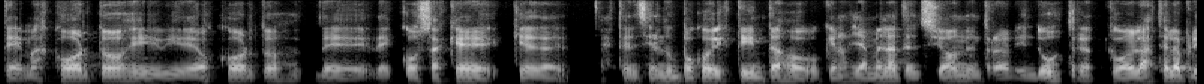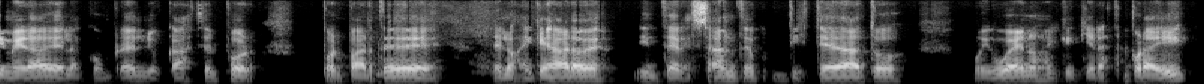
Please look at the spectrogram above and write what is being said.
Temas cortos y videos cortos de, de cosas que, que, estén siendo un poco distintas o que nos llamen la atención dentro de la industria. Tú hablaste la primera de la compra del Newcastle por, por parte de, de los jeques árabes, interesante, diste datos muy buenos, el que quiera estar por ahí.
